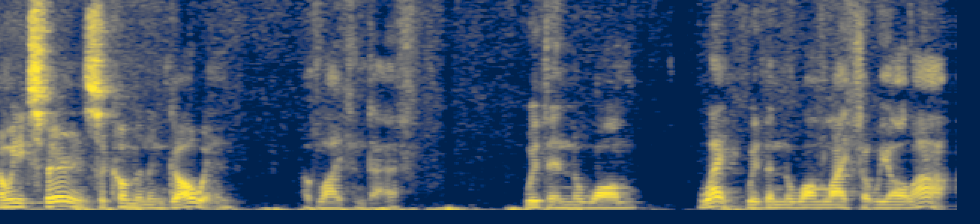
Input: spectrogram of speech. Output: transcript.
and we experience the coming and going of life and death within the one way, within the one life that we all are.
